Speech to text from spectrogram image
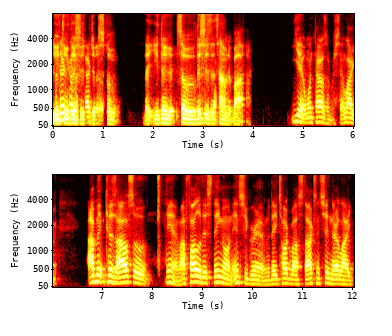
Do you think this is just up. some that you think so this is the time to buy? Yeah, one thousand percent. Like I've been because I also damn, I follow this thing on Instagram. They talk about stocks and shit, and they're like,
